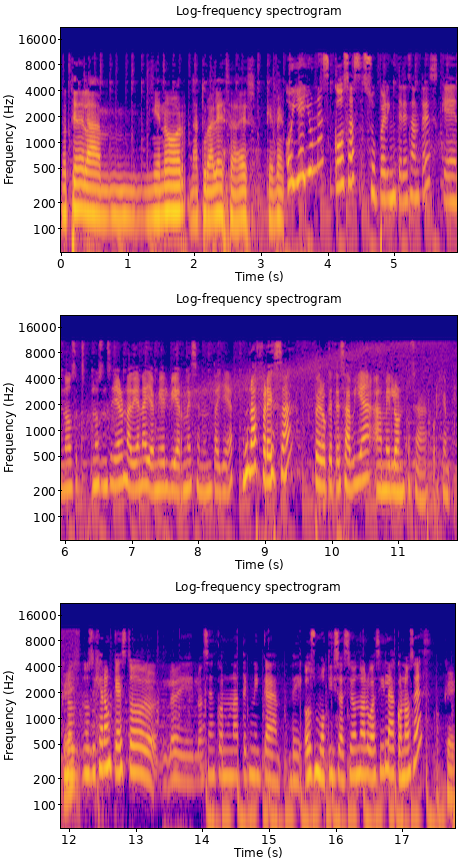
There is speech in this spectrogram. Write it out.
no tiene la menor naturaleza eso que ven. Oye, hay unas cosas súper interesantes que nos, nos enseñaron a Diana y a mí el viernes en un taller. Una fresa, pero que te sabía a melón. O sea, por ejemplo, Ok. nos, nos dijeron que esto lo, lo hacían con una técnica de osmotización o algo así. ¿La conoces? Ok.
